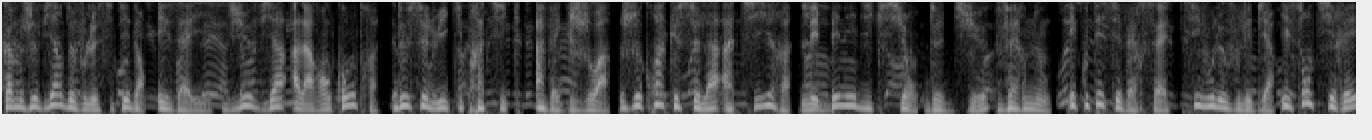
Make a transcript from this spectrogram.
Comme je viens de vous le citer dans Ésaïe, Dieu vient à la rencontre de celui qui pratique avec joie. Je crois que cela attire les bénédictions de Dieu vers nous. Écoutez ces versets, si vous le voulez bien. Ils sont tirés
